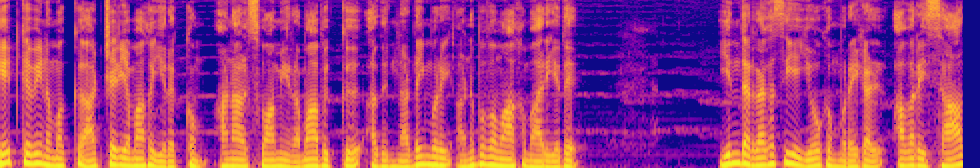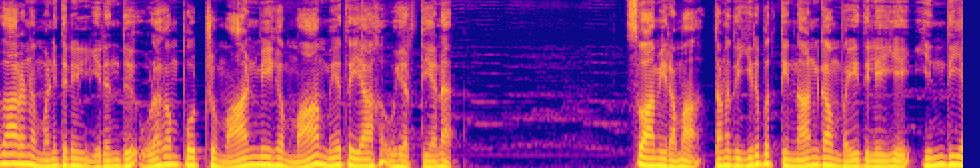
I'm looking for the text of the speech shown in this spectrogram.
கேட்கவே நமக்கு ஆச்சரியமாக இருக்கும். ஆனால் சுவாமி ரமாவுக்கு அது நடைமுறை அனுபவமாக மாறியது. இந்த ரகசிய யோக முறைகள் அவரை சாதாரண மனிதனில் இருந்து உலகம் போற்றும் ஆன்மீக மாமேதையாக உயர்த்தியன. சுவாமி ரமா தனது இருபத்தி நான்காம் வயதிலேயே இந்திய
